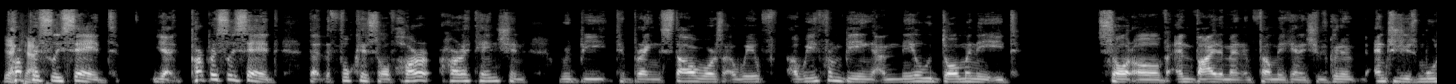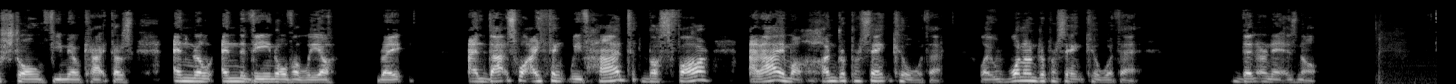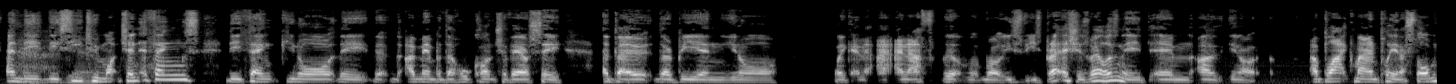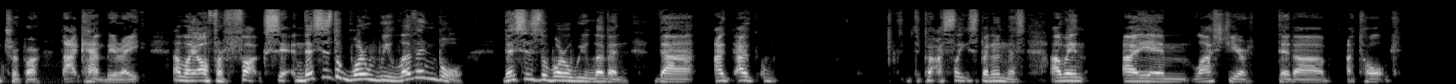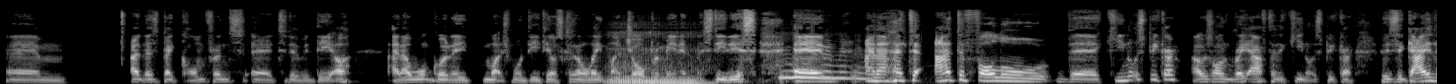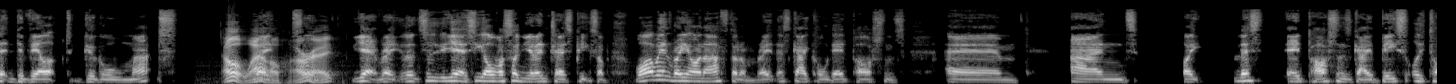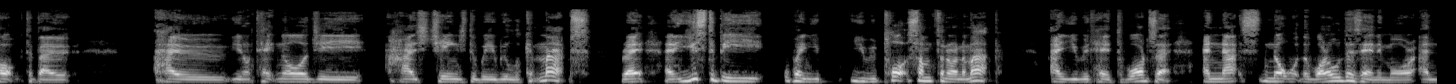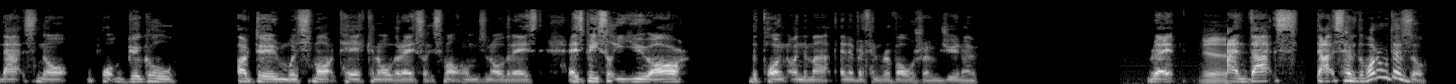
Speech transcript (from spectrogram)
yeah, purposely said, yeah, purposely said that the focus of her her attention would be to bring Star Wars away f- away from being a male dominated sort of environment in filmmaking, and she was going to introduce more strong female characters in the in the vein of a Leia, right? And that's what I think we've had thus far, and I am hundred percent cool with it, like one hundred percent cool with it. The internet is not and they, they see Yeah. too much into things. They think, you know, they, the I remember the whole controversy about there being, you know, like an, an Af- well, he's, he's British as well, isn't he? Um, uh, you know, a black man playing a stormtrooper. That can't be right. I'm like, oh, for fuck's sake. And this is the world we live in, Bo. This is the world we live in that I, I, to put a slight spin on this, I went, I, um, last year did a, a talk, um, at this big conference uh, to do with data. And I won't go into much more details because I like my job remaining mysterious. Mm, mm, um, mm, and I had to, I had to follow the keynote speaker. I was on right after the keynote speaker, who's the guy that developed Google Maps. Oh wow! Right, All so- right. Yeah, right. So, yeah, see, all of a sudden your interest peaks up. Well, I went right on after him, right? This guy called Ed Parsons. Um, and like this Ed Parsons guy basically talked about how, you know, technology has changed the way we look at maps, right? And it used to be when you, you would plot something on a map and you would head towards it. And that's not what the world is anymore. And that's not what Google are doing with smart tech and all the rest, like smart homes and all the rest. It's basically you are the point on the map and everything revolves around you now. Right? Yeah. And that's, that's how the world is though.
